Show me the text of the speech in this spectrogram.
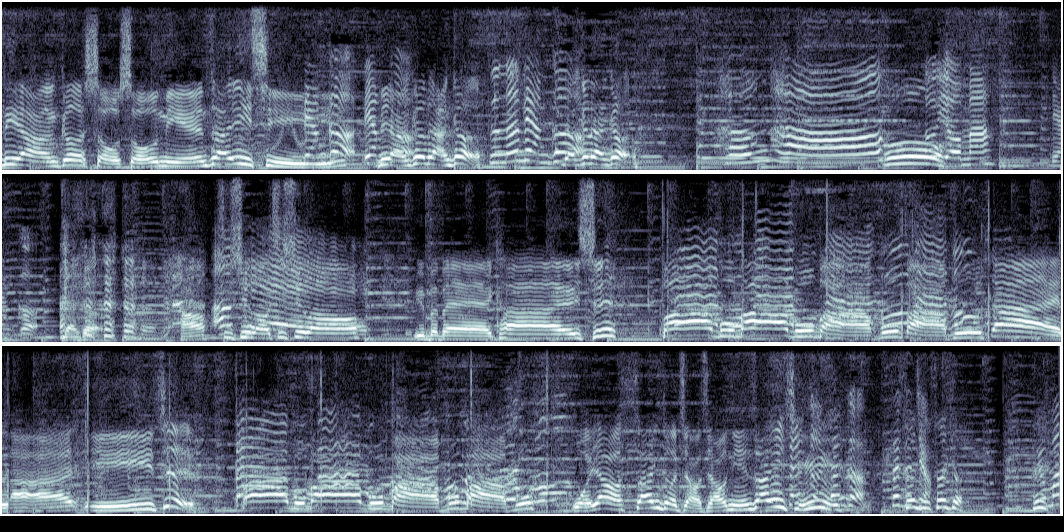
两个手手粘在一起。两个，两个，两个，只能两个。两个，两个。很好。都有吗？两个。两个。好，继续喽，继续喽。预备备，开始。巴布巴布巴布巴布，再来一次。巴布巴布巴布巴布，我要三个脚脚粘在一起。三个，三个，三个。有吗？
